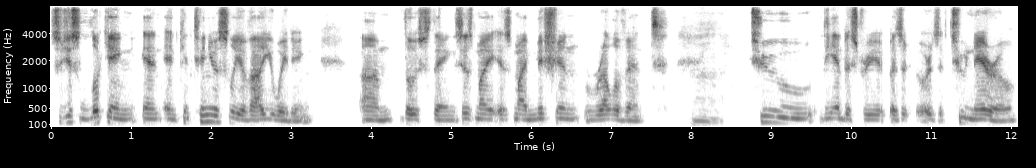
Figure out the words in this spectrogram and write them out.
so just looking and, and continuously evaluating um, those things is my is my mission relevant mm. to the industry? Is it, or is it too narrow?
